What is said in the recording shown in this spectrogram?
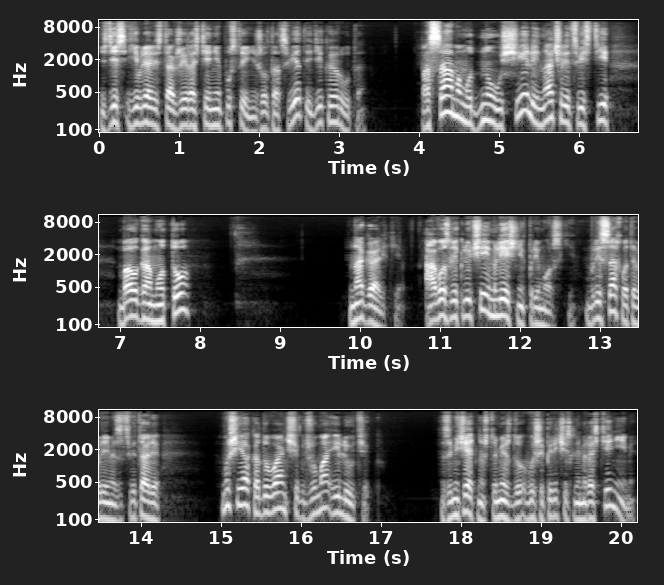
Здесь являлись также и растения пустыни, желтоцвет и дикая рута. По самому дну ущелий начали цвести болгамото на гальке, а возле ключей млечник приморский. В лесах в это время зацветали мышьяк, одуванчик, джума и лютик. Замечательно, что между вышеперечисленными растениями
